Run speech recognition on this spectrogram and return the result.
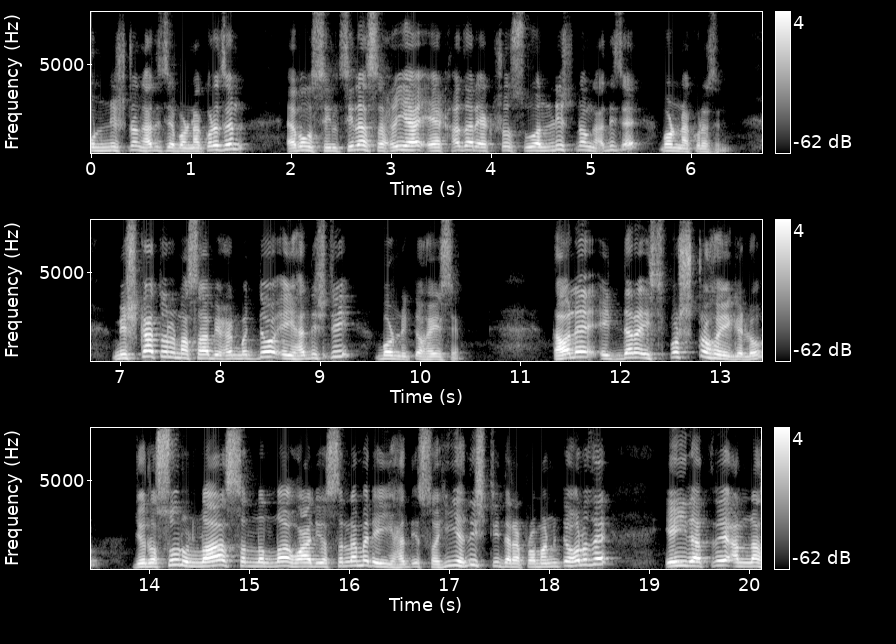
উনিশ নং হাদিসে বর্ণনা করেছেন এবং সিলসিলা সহিহা এক হাজার একশো চুয়াল্লিশ নং হাদিসে বর্ণনা করেছেন। মিসকাতুল মাসাবিহের মধ্যেও এই হাদিসটি বর্ণিত হয়েছে। তাহলে এর দ্বারা স্পষ্ট হয়ে গেল যে রসুল্লাহ সাল্লাহ আলী আসাল্লামের এই হাদিস সহি হাদিসটি দ্বারা প্রমাণিত হলো যে এই রাত্রে আল্লাহ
